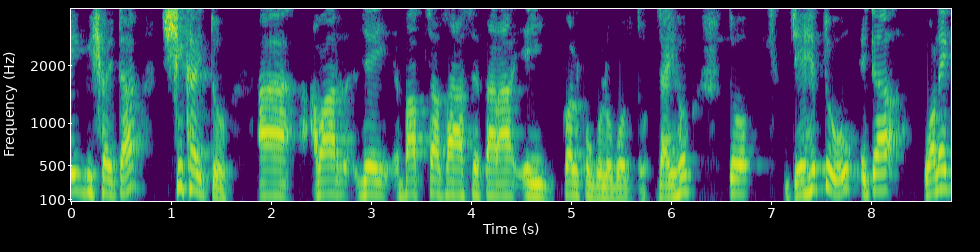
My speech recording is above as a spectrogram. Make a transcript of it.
এই বিষয়টা শিখাইতো। আমার যে বাপ চাচা আছে তারা এই গল্পগুলো বলতো। যাই হোক, তো যেহেতু এটা অনেক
